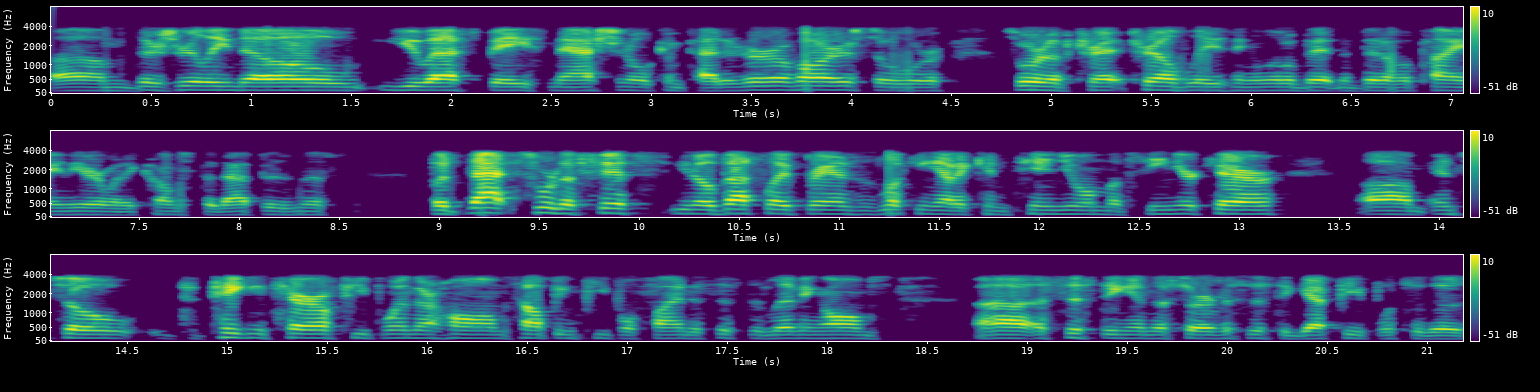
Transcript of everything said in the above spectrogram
Um, there's really no U.S. based national competitor of ours, so we're sort of tra- trailblazing a little bit and a bit of a pioneer when it comes to that business. But that sort of fits, you know, Best Life Brands is looking at a continuum of senior care. Um, and so taking care of people in their homes, helping people find assisted living homes, uh, assisting in the services to get people to those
